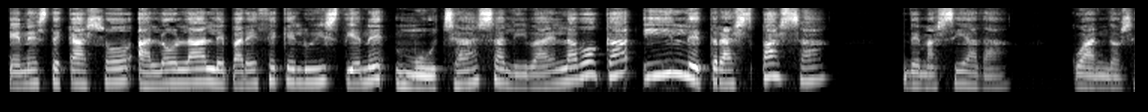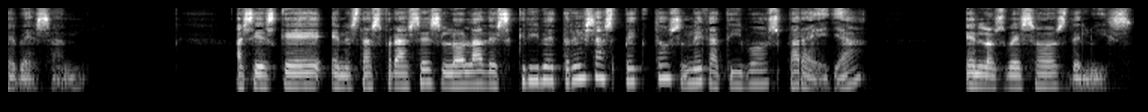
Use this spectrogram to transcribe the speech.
En este caso, a Lola le parece que Luis tiene mucha saliva en la boca y le traspasa demasiada cuando se besan. Así es que en estas frases Lola describe tres aspectos negativos para ella en los besos de Luis.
